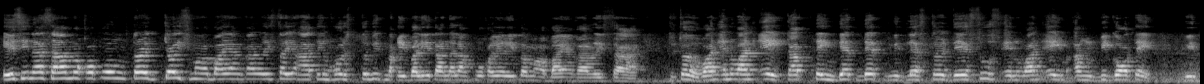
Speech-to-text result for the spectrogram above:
Isinasama ko pong third choice mga bayang karista yung ating horse to beat. Makibalita na lang po kayo rito mga bayang karista. Dito, 1 and 1A, Captain Det Det with Lester Jesus and 1A ang Bigote with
